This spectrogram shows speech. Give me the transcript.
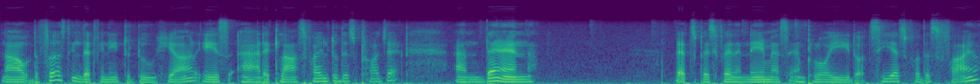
Now the first thing that we need to do here is add a class file to this project and then let's specify the name as employee.cs for this file.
